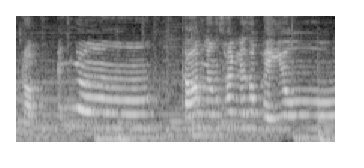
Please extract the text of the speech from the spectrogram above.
그럼 안녕! 다음 영상에서 봬요.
